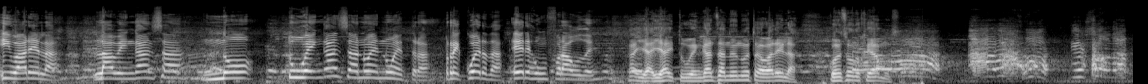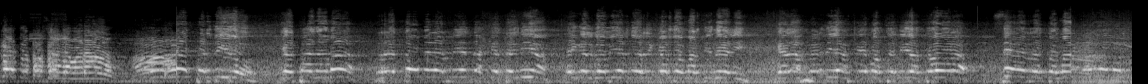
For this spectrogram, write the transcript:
y Varela, la venganza no, tu venganza no es nuestra. Recuerda, eres un fraude. Ay, ay, ay, tu venganza no es nuestra, Varela. Con eso nos quedamos. Abajo y son aquellos que se llamarán. perdido que Panamá retome las riendas que tenía en el gobierno de Ricardo Martinelli, que las pérdidas que hemos tenido hasta ahora sean retomadas.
